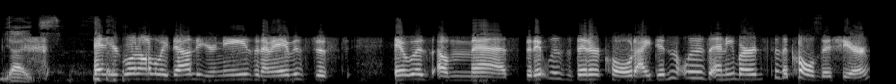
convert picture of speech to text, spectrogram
yikes. and you're going all the way down to your knees. And I mean, it was just, it was a mess. But it was bitter cold. I didn't lose any birds to the cold this year,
